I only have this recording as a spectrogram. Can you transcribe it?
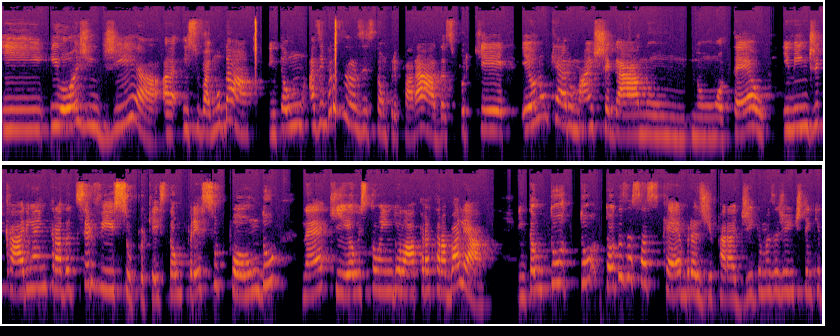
E, e, hoje em dia isso vai mudar. Então, as empresas elas estão preparadas porque eu não quero mais chegar num, num hotel e me indicarem a entrada de serviço, porque estão pressupondo né, que eu estou indo lá para trabalhar. Então, tu, tu, todas essas quebras de paradigmas a gente tem que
